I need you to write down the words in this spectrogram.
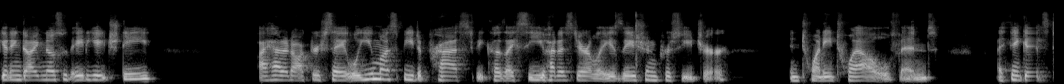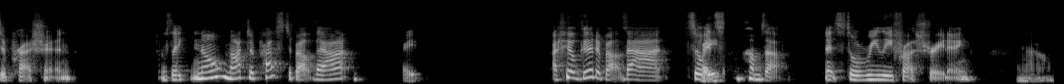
getting diagnosed with ADHD, I had a doctor say, Well, you must be depressed because I see you had a sterilization procedure in 2012, and I think it's depression. I was like, No, not depressed about that. Right. I feel good about that. So Right. it still comes up. It's still really frustrating. No.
